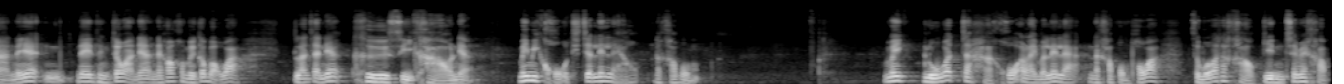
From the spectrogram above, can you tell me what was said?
อ่าในในถึงจังหวะเนี้ยในข้อคอมเมนต์ก็บอกว่า หลังจากเนี้ยคือสีขาวเนี่ยไม่มีโคที่จะเล่นแล้วนะครับผม ไม่รู้ว่าจะหาโคอะไรมาเล่นแล้วนะครับผมเพราะว่าสมมติว่าถ้าขาวกินใช่ไหมครับ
